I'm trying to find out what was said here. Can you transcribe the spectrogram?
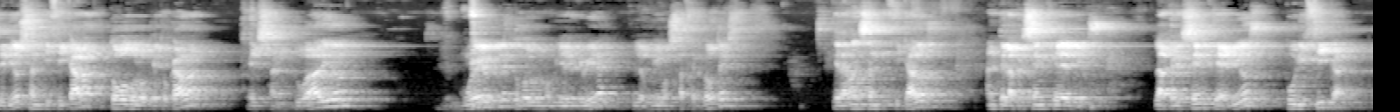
de Dios santificaba todo lo que tocaba, el santuario, el mueble, todo lo mobiliario que hubiera, los mismos sacerdotes, quedaban santificados ante la presencia de Dios. La presencia de Dios purifica,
